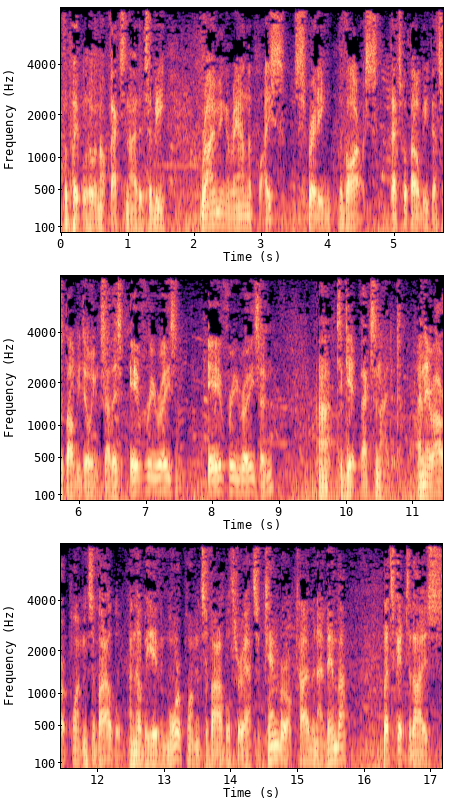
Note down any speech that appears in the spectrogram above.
for people who are not vaccinated to be roaming around the place spreading the virus. That's what they'll be. That's what they'll be doing. So there's every reason, every reason uh, to get vaccinated. And there are appointments available, and there'll be even more appointments available throughout September, October, November. Let's get to those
